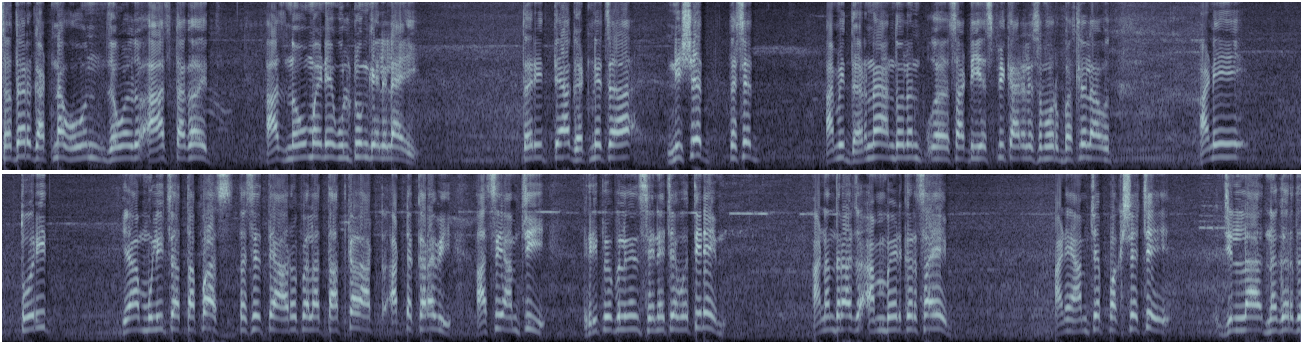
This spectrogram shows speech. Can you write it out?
सदर घटना होऊन जवळजवळ आज तागत आज नऊ महिने उलटून गेलेले आहे. तरी त्या घटनेचा निषेध तसेच आम्ही धरणं आंदोलनसाठी एस पी कार्यालयासमोर बसलेलो आहोत. आणि त्वरित या मुलीचा तपास तसेच त्या आरोपाला तात्काळ अट अटक करावी असे आमची रिपब्लिकन सेनेच्या वतीने आनंदराज आंबेडकर साहेब आणि आमच्या पक्षाचे जिल्हा नगर द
